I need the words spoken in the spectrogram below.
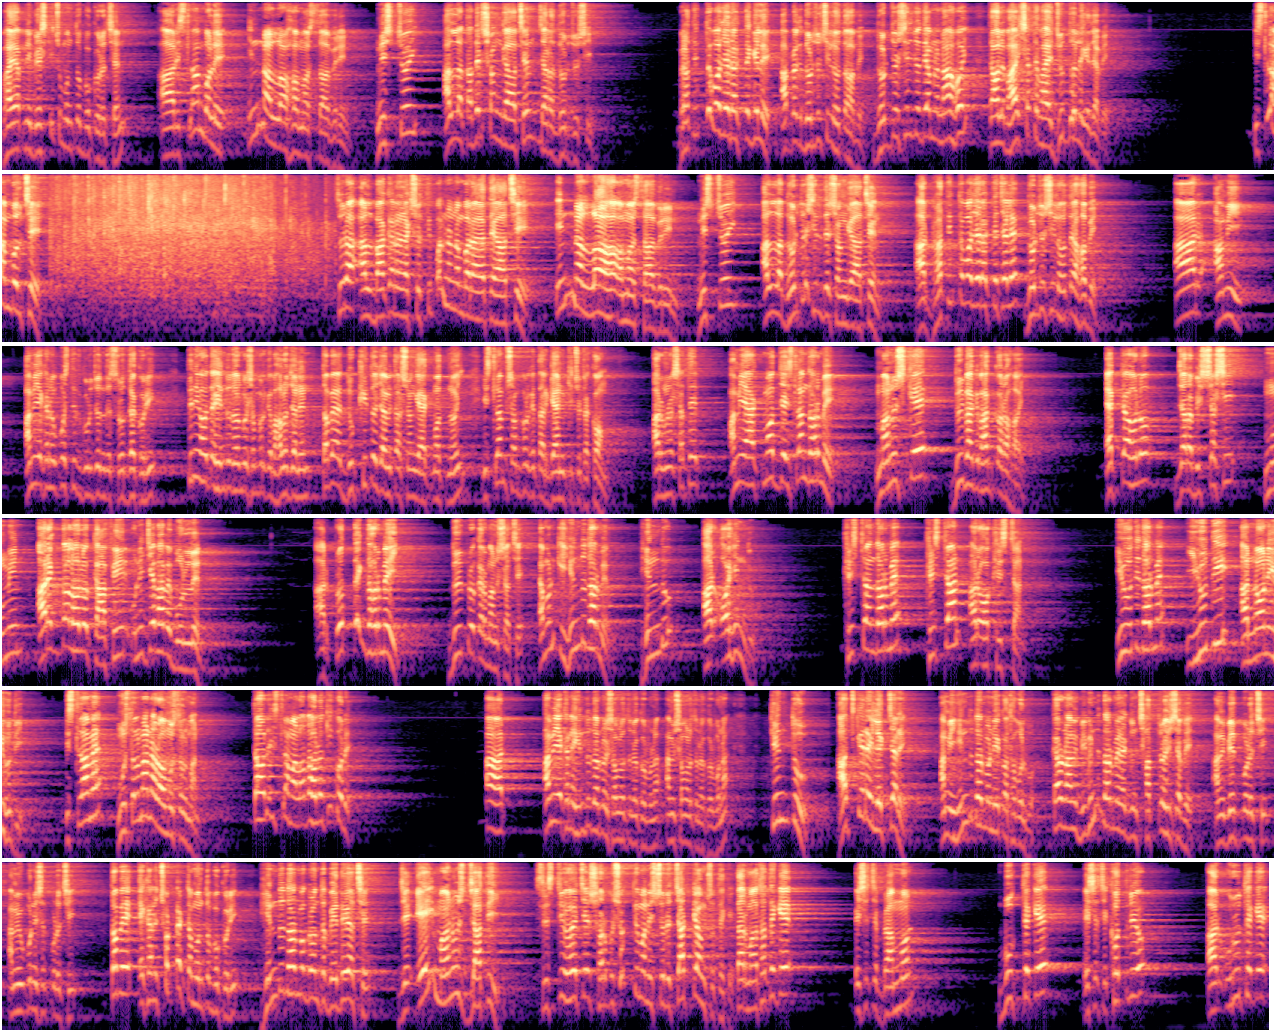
ভাই, আপনি বেশ কিছু মন্তব্য করেছেন। আর ইসলাম বলে ইন্না আল্লাহ নিশ্চয়ই আল্লাহ তাদের সঙ্গে আছেন যারা ধৈর্যশীল। ভ্রাতৃত্ব বজায় রাখতে গেলে আপনাকে ধৈর্যশীল হতে হবে। ধৈর্যশীল যদি আমরা না হই, তাহলে ভাইয়ের সাথে ভাইয়ের যুদ্ধ লেগে যাবে। ইসলাম বলছে, সুরা আল বাকারার একশো তিপ্পান্ন নম্বর আয়াতে আছে, ইন্নাল্লাহ নিশ্চয়ই আল্লাহ ধৈর্যশীলদের সঙ্গে আছেন। আর ভ্রাতৃত্ব বজায় রাখতে চাইলে ধৈর্যশীল হতে হবে। আর আমি আমি এখানে উপস্থিত গুরুজনদের শ্রদ্ধা করি। তিনি হয়তো হিন্দু ধর্ম সম্পর্কে ভালো জানেন, তবে দুঃখিত যে আমি তার সঙ্গে একমত নই। ইসলাম সম্পর্কে তার জ্ঞান কিছুটা কম। আর ওনার সাথে আমি একমত যে ইসলাম ধর্মে মানুষকে দুই ভাগে ভাগ করা হয়। একটা হলো যারা বিশ্বাসী, মুমিন, আরেক দল হলো কাফির, উনি যেভাবে বললেন। আর প্রত্যেক ধর্মেই দুই প্রকার মানুষ আছে, এমনকি হিন্দু ধর্মেও, হিন্দু আর অহিন্দু। খ্রিস্টান ধর্মে খ্রিস্টান আর অখ্রিস্টান। ইহুদি ধর্মে ইহুদি আর নন ইহুদি ইসলামে মুসলমান আর অমুসলমান। তাহলে ইসলাম আলাদা হলো কি করে? আর আমি এখানে হিন্দু ধর্মের সমালোচনা করব না, আমি সমালোচনা করব না। কিন্তু আজকের এই লেকচারে আমি হিন্দু ধর্ম নিয়ে কথা বলব, কারণ আমি বিভিন্ন ধর্মের একজন ছাত্র হিসাবে আমি বেদ পড়েছি, আমি উপনিষদ পড়েছি। তবে এখানে ছোট্ট একটা মন্তব্য করি, হিন্দু ধর্মগ্রন্থ বেদে আছে যে এই মানুষ জাতি সৃষ্টি হয়েছে সর্বশক্তিমান ঈশ্বরের চারটি অংশ থেকে, তার মাথা থেকে এসেছে ব্রাহ্মণ, বুক থেকে এসেছে ক্ষত্রিয়, আর উরু থেকে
